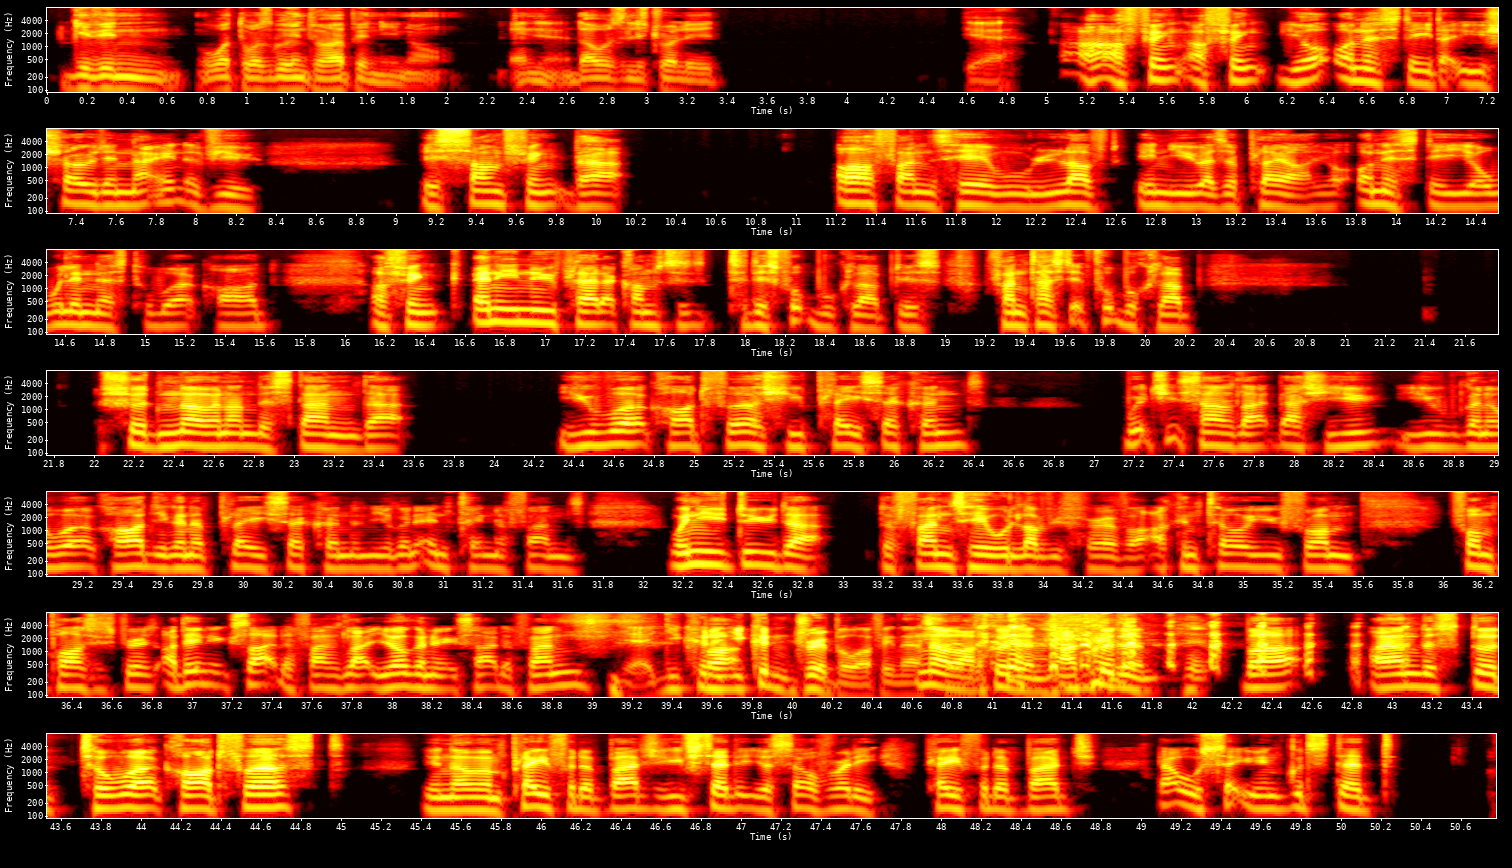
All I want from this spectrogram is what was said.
giving what was going to happen, you know, and yeah. that was literally it. Yeah, I think I think your honesty that you showed in that interview is something that our fans here will love in you as a player. Your honesty, your willingness to work hard. I think any new player that comes to, to this football club, this fantastic football club, should know and understand that you work hard first, you play second, which it sounds like that's you. You're going to work hard, you're going to play second, and you're going to entertain the fans. When you do that, the fans here will love you forever. I can tell you from from past experience. I didn't excite the fans like you're going to excite the fans. Yeah, you couldn't. But, you couldn't dribble. I think that's no, it. I couldn't. I couldn't. But I understood to work hard first, you know, and play for the badge. You've said it yourself already. Play for the badge. That will set you in good stead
